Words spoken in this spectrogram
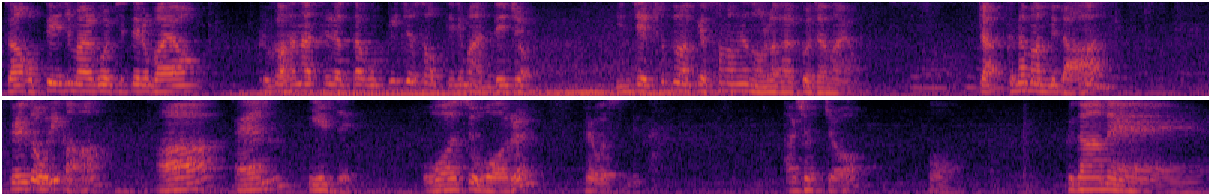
자, 엎드리지 말고 제대로 봐요. 그거 하나 틀렸다고 삐져서 엎드리면 안 되죠. 이제 초등학교 3학년 올라갈 거잖아요. 자, 그 다음 합니다. 그래서 우리가 are, am, is, was, were를 배웠습니다. 아셨죠? 어. 그 다음에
